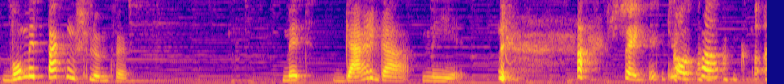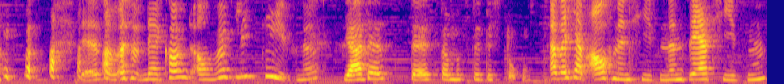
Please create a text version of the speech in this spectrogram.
Womit backen Schlümpfe? Mit Gargamehl. Schenkelklopfer. Oh Gott. Der ist aber schon, der kommt auch wirklich tief, ne? Ja, der ist, der ist, da musst du dich ducken. Aber ich habe auch einen tiefen, einen sehr tiefen.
